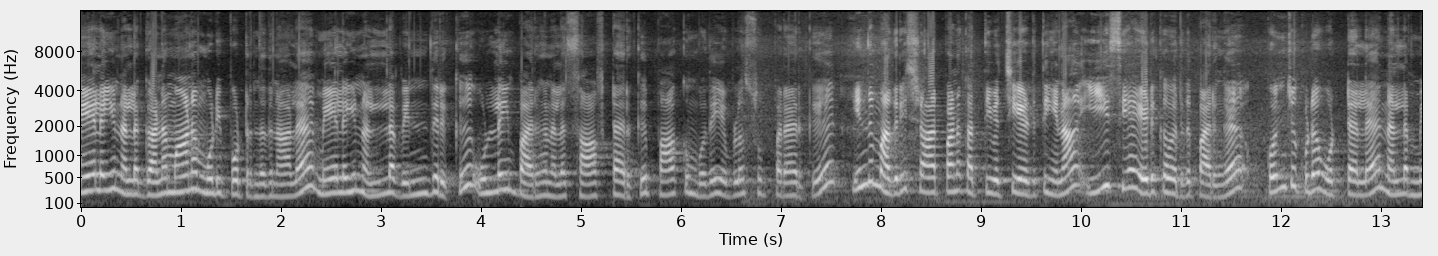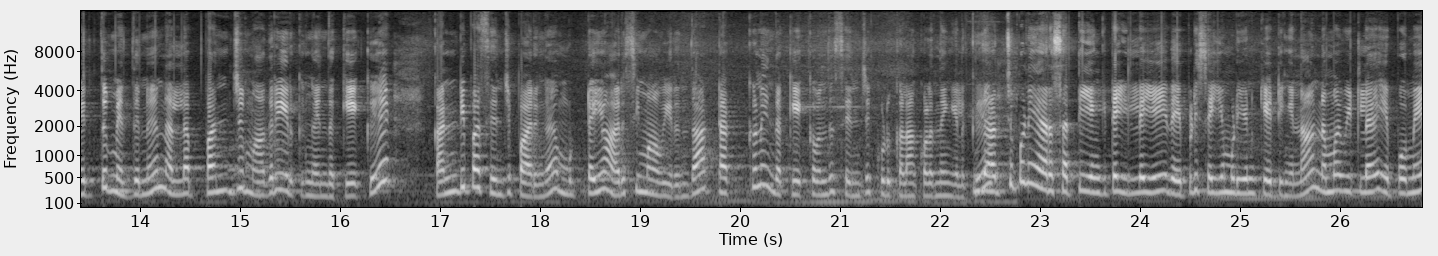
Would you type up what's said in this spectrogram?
மேலேயும் நல்ல கனமான மூடி போட்டிருந்ததுனால மேலேயும் நல்லா வெந்திருக்கு. உள்ளேயும் பாருங்கள் நல்லா சாஃப்டாக இருக்குது பார்க்கும்போதே எவ்வளோ சூப்பராக இருக்குது இந்த மாதிரி ஷார்ப்பான கத்தி வச்சு எடுத்திங்கன்னா ஈஸியாக எடுக்க வருது பாருங்கள் கொஞ்சம் கூட ஒட்டலை நல்ல மெத்து மெத்துன்னு நல்ல பஞ்சு மாதிரி இருக்குங்க இந்த கேக்கு கண்டிப்பாக செஞ்சு பாருங்கள் முட்டையும் அரிசி மாவு இருந்தால் டக்குன்னு இந்த கேக்கை வந்து செஞ்சு கொடுக்கலாம் குழந்தைங்களுக்கு. இந்த அச்சுப்பணியார சட்டி என்கிட்ட இல்லையே. இதை எப்படி செய்ய முடியும்னு கேட்டிங்கன்னா நம்ம வீட்டில் எப்போவுமே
